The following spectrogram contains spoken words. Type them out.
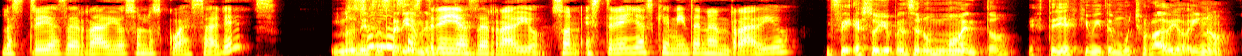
¿Las estrellas de radio son los cuasares? no ¿Qué son las necesariamente. estrellas de radio? ¿Son estrellas que emiten en radio? Sí, eso yo pensé en un momento. Estrellas que emiten mucho radio y no.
